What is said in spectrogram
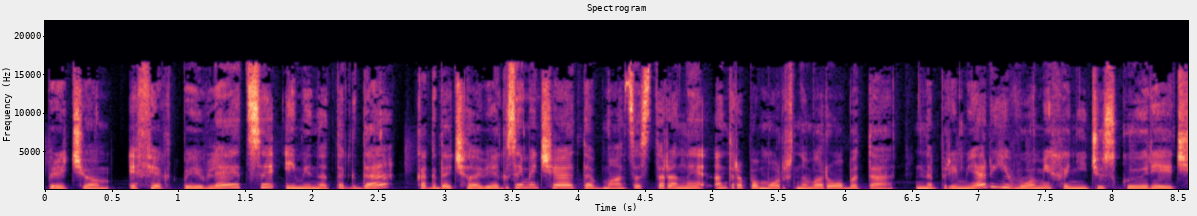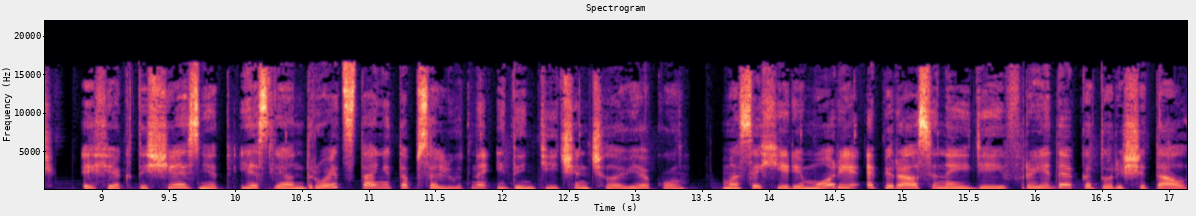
Причем эффект появляется именно тогда, когда человек замечает обман со стороны антропоморфного робота, например, его механическую речь. Эффект исчезнет, если андроид станет абсолютно идентичен человеку. Масахири Мори опирался на идеи Фрейда, который считал,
